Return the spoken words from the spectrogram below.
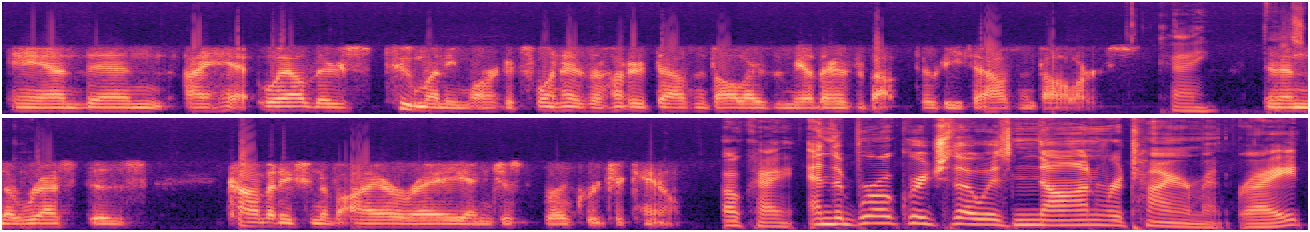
And then I have well, there's two money markets. One has a hundred thousand dollars, and the other has about thirty thousand dollars. Okay. And then the rest is combination of IRA and just brokerage account. Okay. And the brokerage, though, is non retirement, right?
